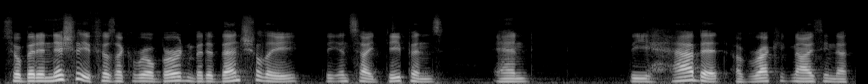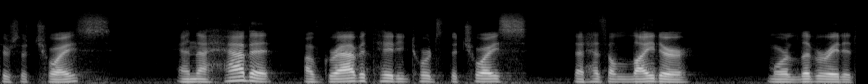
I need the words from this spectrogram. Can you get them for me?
So, but initially it feels like a real burden, but eventually the insight deepens and the habit of recognizing that there's a choice and the habit of gravitating towards the choice that has a lighter, more liberated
